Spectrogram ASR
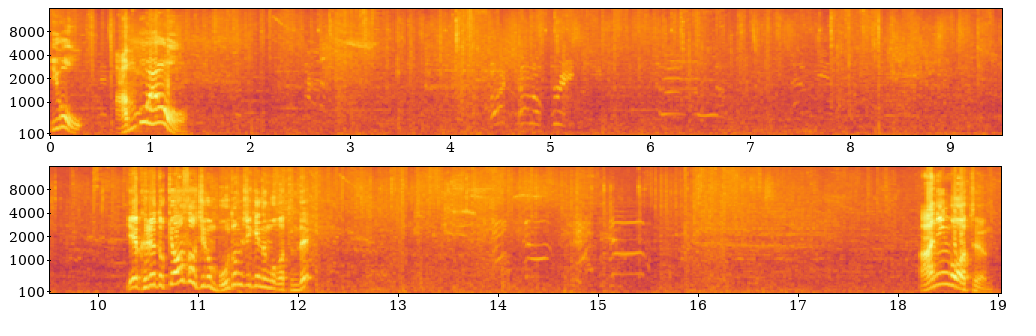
이거 안 보여. 얘 그래도 껴서 지금 못 움직이는 것 같은데? 아닌 것 같음.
